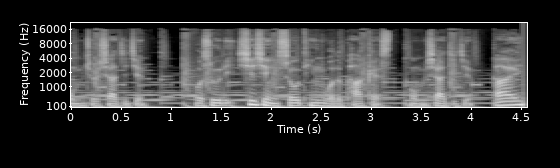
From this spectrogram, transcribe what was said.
我们就下期见。我是李，谢谢你收听我的 podcast，我们下期见，拜。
